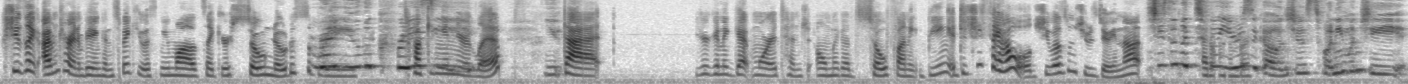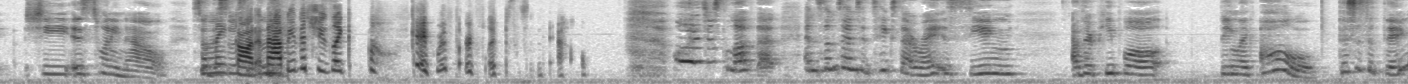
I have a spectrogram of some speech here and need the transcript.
She's like, I'm trying to be inconspicuous. Meanwhile, it's like you're so noticeable. Right, you look crazy. tucking in your lip You, that you're gonna get more attention. Oh my god, so funny. Being did she say how old she was when she was doing that? she said like two years ago, and she was 20 when she she is 20 now. So oh my god, I'm happy that she's like okay with her lips now. Well, I just love that. And sometimes it takes that, right? Is seeing other people being like, oh, this is a thing?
